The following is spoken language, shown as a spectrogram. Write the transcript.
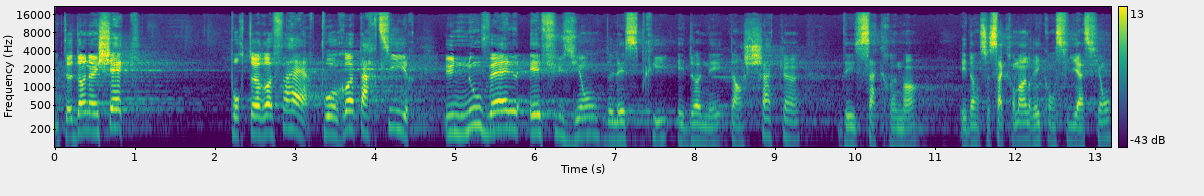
il te donne un chèque pour te refaire, pour repartir. Une nouvelle effusion de l'Esprit est donnée dans chacun des sacrements et dans ce sacrement de réconciliation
